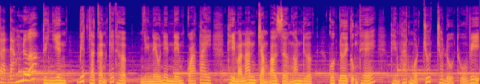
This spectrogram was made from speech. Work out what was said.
và đắng nữa. Tuy nhiên, biết là cần kết hợp, nhưng nếu nêm nếm quá tay thì món ăn chẳng bao giờ ngon được. Cuộc đời cũng thế, thêm thắt một chút cho đủ thú vị,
